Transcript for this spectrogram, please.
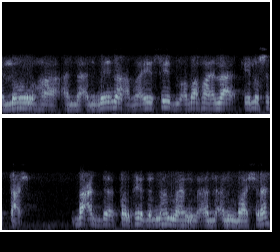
اللي هو الميناء الرئيسي بالإضافة إلى كيلو 16 بعد تنفيذ المهمة المباشرة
